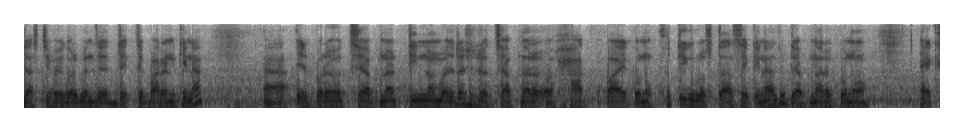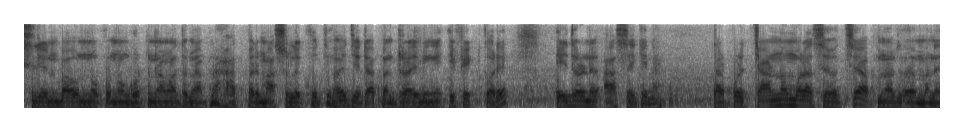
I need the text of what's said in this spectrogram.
জাস্টিফাই করবেন যে দেখতে পারেন কিনা। এরপরে হচ্ছে আপনার তিন নম্বর যেটা, সেটা হচ্ছে আপনার হাত পায়ে কোনো ক্ষতিগ্রস্ত আছে কিনা? যদি আপনার কোনো অ্যাক্সিডেন্ট বা অন্য কোনো ঘটনার মাধ্যমে আপনার হাত পায়ে মাসলে ক্ষতি হয়, যেটা আপনার ড্রাইভিংয়ে এফেক্ট করে, এই ধরনের আছে কিনা? তারপরে চার নম্বর আছে হচ্ছে আপনার মানে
